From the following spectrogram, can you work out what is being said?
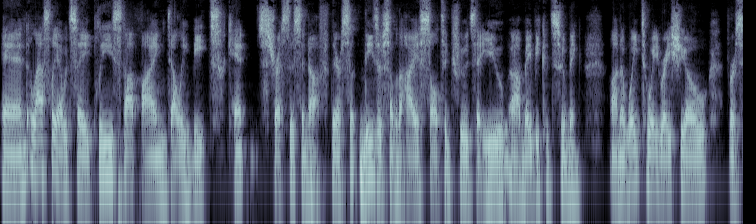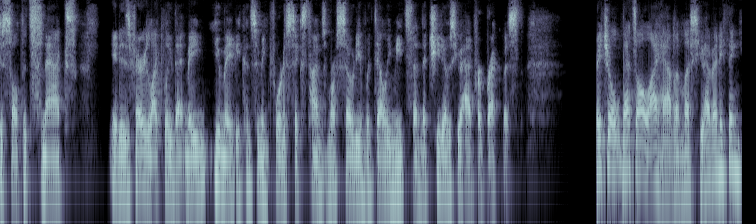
And lastly, I would say please stop buying deli meats. Can't stress this enough. These are some of the highest salted foods that you uh, may be consuming on a weight to weight ratio versus salted snacks it is very likely that may, you may be consuming four to six times more sodium with deli meats than the Cheetos you had for breakfast. Rachel, that's all I have, unless you have anything.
